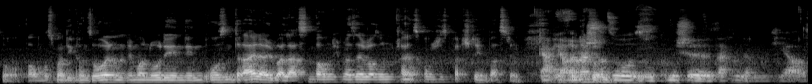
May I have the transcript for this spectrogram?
So, warum muss man die Konsolen immer nur den, den großen drei da überlassen? Warum nicht mal selber so ein kleines komisches Quatsch stehen basteln? gab ja auch immer schon so, so komische Sachen dann hier aus,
